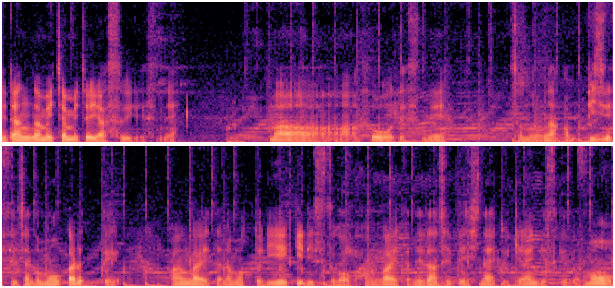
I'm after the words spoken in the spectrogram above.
値段がめちゃめちゃ安いですね。まあそうですね。そのなんかビジネスでちゃんと儲かるって考えたらもっと利益率とかを考えた値段設定にしないといけないんですけども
